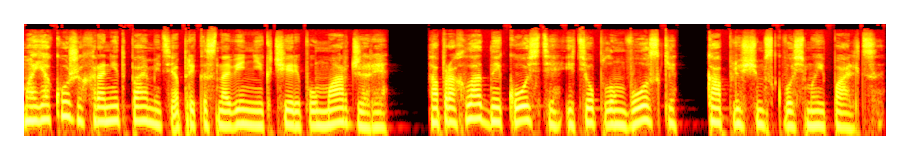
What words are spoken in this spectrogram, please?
Моя кожа хранит память о прикосновении к черепу Марджери, о прохладной кости и теплом воске, каплющем сквозь мои пальцы.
